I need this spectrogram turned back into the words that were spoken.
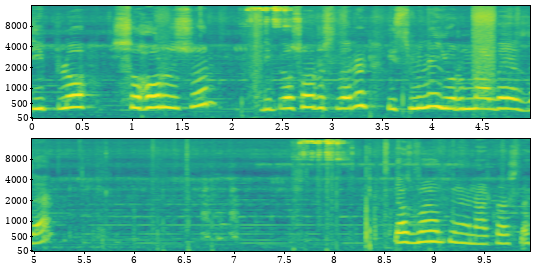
Diplosaurus'un Diplosaurus'ların ismini yorumlarda yazın. Yazmayı unutmayın arkadaşlar.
